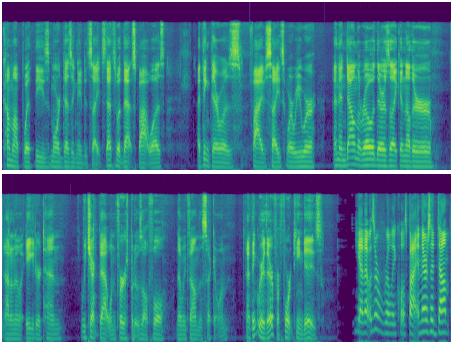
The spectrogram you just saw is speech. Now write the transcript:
come up with these more designated sites. That's what that spot was. I think there was five sites where we were, and then down the road there was like another, I don't know, eight or ten. We checked that one first, but it was all full. Then we found the second one. I think we were there for 14 days. Yeah, that was a really cool spot. And there's a dump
